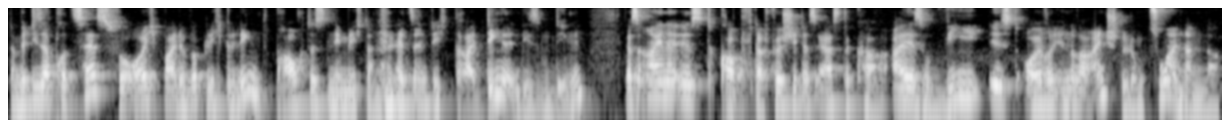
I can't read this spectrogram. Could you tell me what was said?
Damit dieser Prozess für euch beide wirklich gelingt, braucht es nämlich dann letztendlich drei Dinge in diesem Ding. Das eine ist Kopf, dafür steht das erste K. Also, wie ist eure innere Einstellung zueinander?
